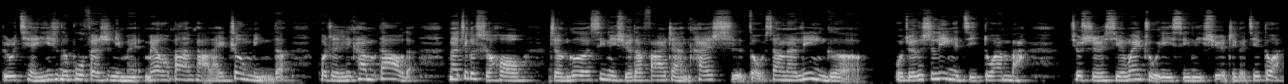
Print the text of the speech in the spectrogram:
比如潜意识的部分是你没没有办法来证明的，或者你看不到的。那这个时候，整个心理学的发展开始走向了另一个，我觉得是另一个极端吧，就是行为主义心理学这个阶段。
